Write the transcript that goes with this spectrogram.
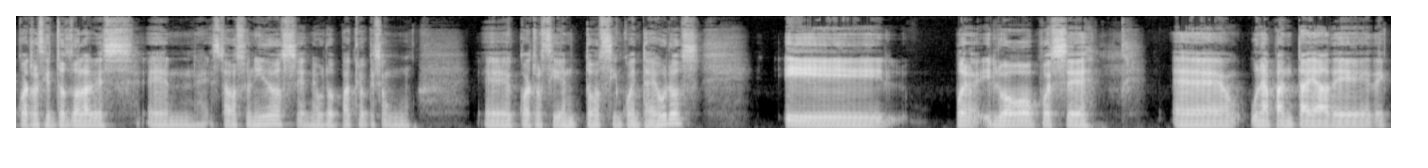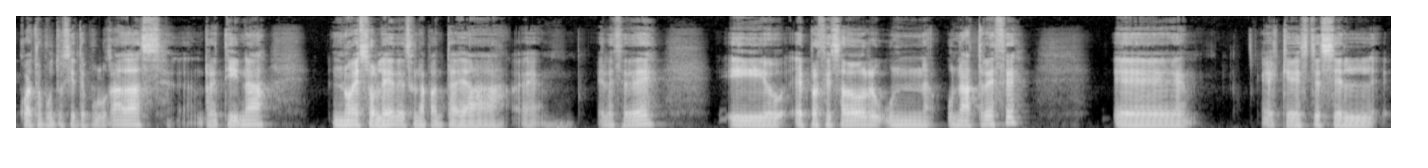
400 dólares en Estados Unidos, en Europa creo que son 450 euros. Y bueno, y luego pues una pantalla de, de 4.7 pulgadas, retina, no es OLED, es una pantalla eh, LCD. Y el procesador un, A13. Eh, es que este es el.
